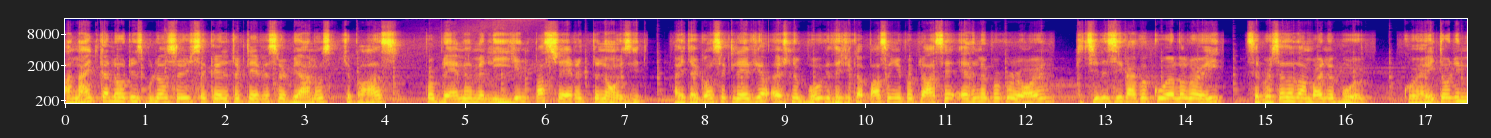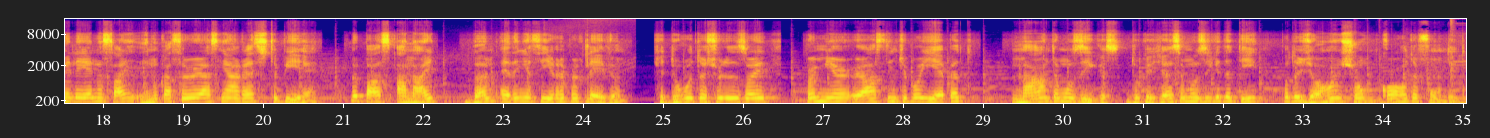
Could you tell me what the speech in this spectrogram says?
Anaid Kaloti zbulon sërish sekretet e Klevis Serbianos që po has probleme me ligjin pas sherrit të Noizyt. Ai tregon se Klevio është në burg dhe që ka pasur një përplasje edhe me prokuroren, të cilës i ka kërkuar llogari se përse do ta mbajë në burg. Kur ai doli me lejen e saj dhe nuk ka thyer asnjë arrest shtëpie. Më pas Anaid bën edhe një thirrje për Klevion, që duhet të shfrytëzojë për mirë rastin që po i jepet me anë të muzikës, duke qenë se muzikët e tij po dëgjohen shumë kohët e fundit.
